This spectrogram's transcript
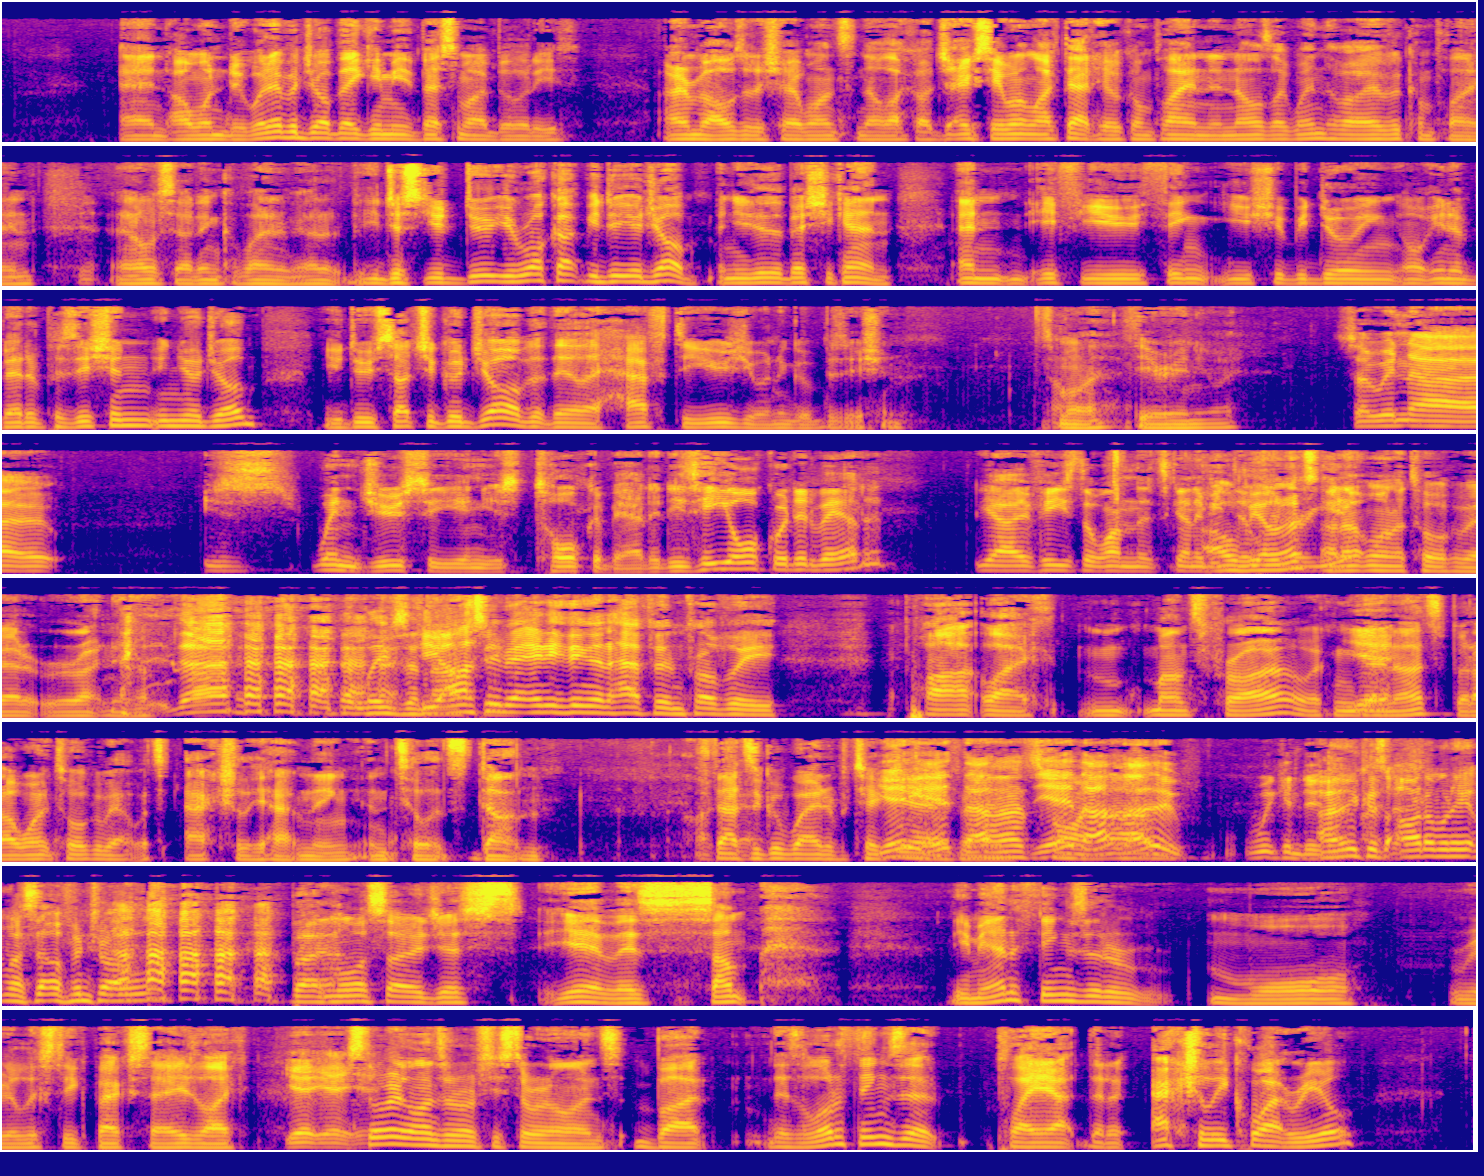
and I want to do whatever job they give me the best of my abilities. I remember I was at a show once and they're like, "Oh, JXT won't like that. He'll complain." And I was like, "When have I ever complained?" And obviously, I didn't complain about it. But you just you do you rock up, you do your job, and you do the best you can. And if you think you should be doing or in a better position in your job, you do such a good job that they have to use you in a good position. It's my theory, anyway. So when uh, is when Juicy and you talk about it, is he awkward about it? Yeah, if he's the one that's going to be. I'll be honest, I don't want to talk about it right now. that leaves if you ask nasty. me about anything that happened, probably part like m- months prior, I can Yeah. go nuts. But I won't talk about what's actually happening until it's done. If that's a good way to protect Yeah, your yeah, info. that, that's yeah, fine, that- no. no, we can do that. Only because I don't want to get myself in trouble, but more so just yeah. There's some the amount of things that are more realistic backstage. Like Yeah, yeah, yeah. storylines are obviously storylines, but there's a lot of things that play out that are actually quite real.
